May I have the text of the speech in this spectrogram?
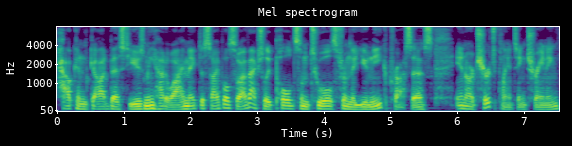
how can God best best use me? How do I make disciples? So I've actually pulled some tools from the unique process in our church planting training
